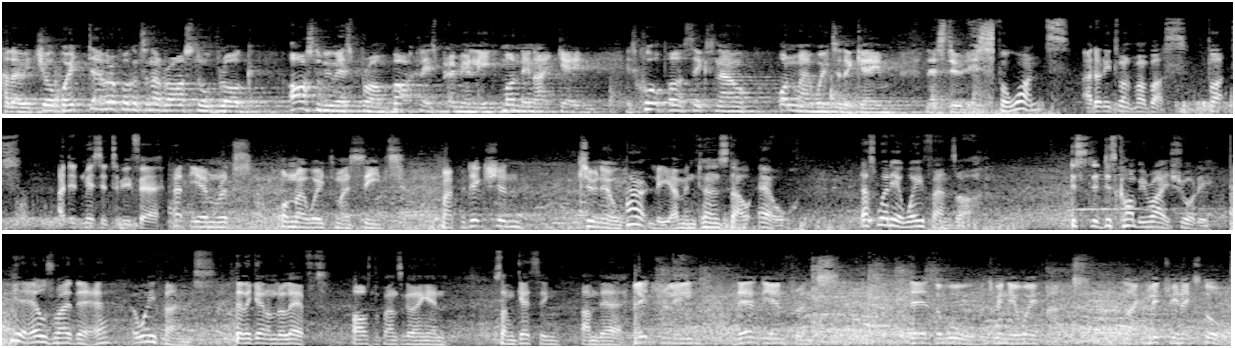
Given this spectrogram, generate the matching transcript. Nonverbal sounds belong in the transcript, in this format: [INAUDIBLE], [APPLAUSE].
Hello, it's your boy David. Welcome to another Arsenal vlog. Arsenal v West Brom, Barclays Premier League, Monday night game. It's quarter past six now, on my way to the game. Let's do this. For once, I don't need to run for my bus, but I did miss it to be fair. At the Emirates, on my way to my seat. My prediction, 2-0. Apparently, I'm in turnstile L. That's where the away fans are. This, this can't be right, surely. Yeah, L's right there, away fans. Then again, on the left, Arsenal fans going in. So I'm guessing I'm there. Literally, there's the entrance. There's the wall between the away fans. Like literally next door.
